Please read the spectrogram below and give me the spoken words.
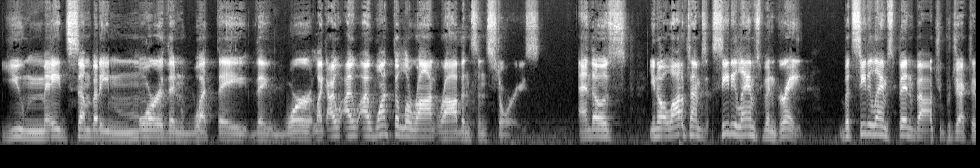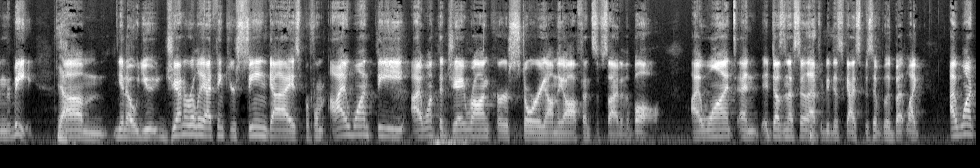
you made somebody more than what they they were. Like I I, I want the Laurent Robinson stories, and those you know a lot of times CeeDee Lamb's been great, but CeeDee Lamb's been about what you project him to be. Yeah. Um, you know, you generally I think you're seeing guys perform. I want the I want the Jayron Kearse story on the offensive side of the ball. I want, and it doesn't necessarily have to be this guy specifically, but like I want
